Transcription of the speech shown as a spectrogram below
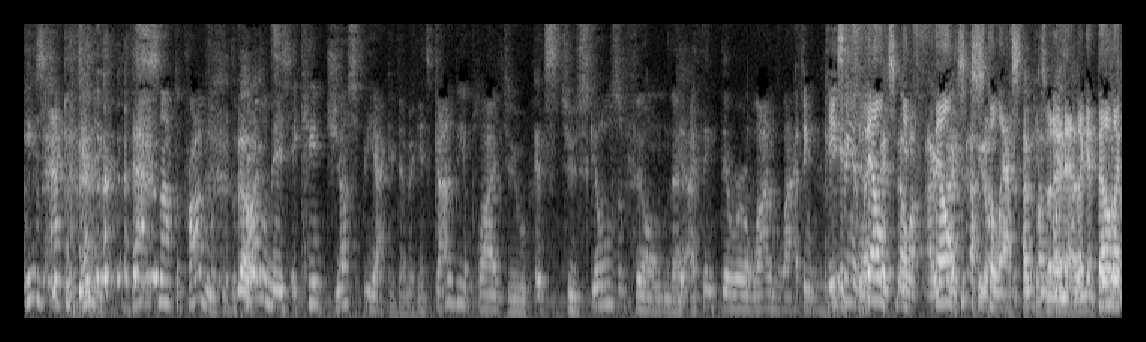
is academic, that's not the problem with it. The No, problem is it can't just be academic. It's got to be applied to It's to skills of film that Yeah. I think there were a lot of lacking. I think pacing It and felt, It's- no, it I- felt I- I know. scholastic, I'm- is I'm- what I meant. I- Like it well, felt no, like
